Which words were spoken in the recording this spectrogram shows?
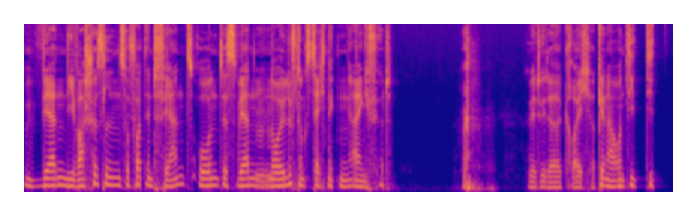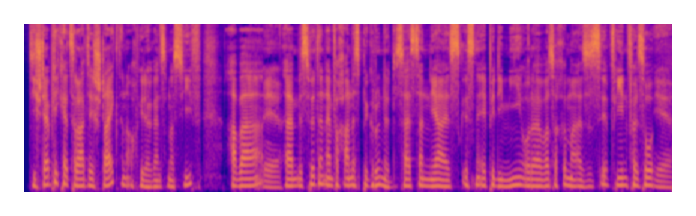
werden die Waschschüsseln sofort entfernt und es werden Mhm. neue Lüftungstechniken eingeführt. Wird wieder geräuchert. Genau, und die, die, die Sterblichkeitsrate steigt dann auch wieder ganz massiv, aber Ja. ähm, es wird dann einfach anders begründet. Das heißt dann, ja, es ist eine Epidemie oder was auch immer. Also es ist auf jeden Fall so, Ja.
